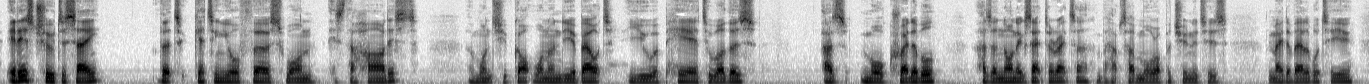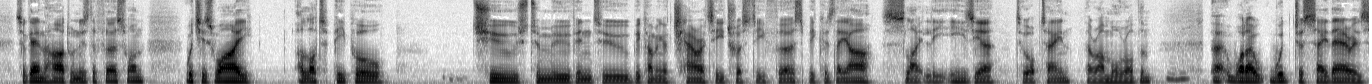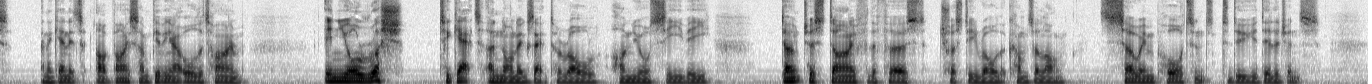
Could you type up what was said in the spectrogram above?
it is true to say that getting your first one is the hardest. And once you've got one under your belt, you appear to others as more credible as a non exec director and perhaps have more opportunities made available to you. So, again, the hard one is the first one, which is why a lot of people choose to move into becoming a charity trustee first because they are slightly easier to obtain. There are more of them. Mm-hmm. Uh, what I would just say there is, and again, it's advice I'm giving out all the time. In your rush to get a non executive role on your CV, don't just dive for the first trustee role that comes along. It's so important to do your diligence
